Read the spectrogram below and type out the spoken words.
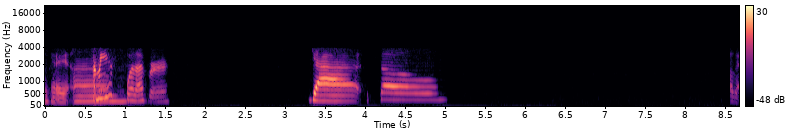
okay, um I mean, it's whatever. Yeah, so Okay.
